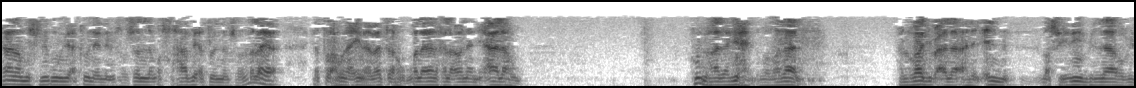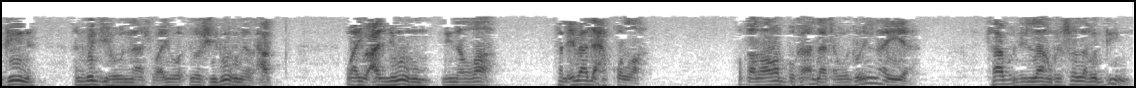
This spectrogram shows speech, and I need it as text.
كان المسلمون يأتون النبي صلى الله عليه وسلم والصحابة يأتون النبي صلى الله عليه وسلم ولا يطرحون عمامتهم ولا يخلعون نعالهم. كل هذا جهل وضلال. فالواجب على أهل العلم البصيرين بالله وبدينه أن يوجهوا الناس ويرشدوهم إلى الحق وأن يعلموهم دين الله فالعبادة حق الله. وقال ربك ألا تعبدوا إلا إياه. فاعبد الله مخلصا له الدين.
